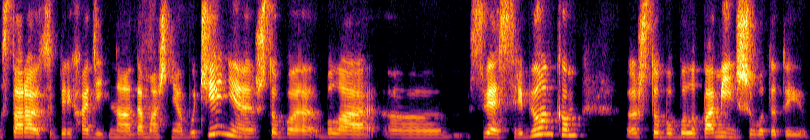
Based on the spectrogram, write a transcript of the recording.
стараются переходить на домашнее обучение, чтобы была э, связь с ребенком, э, чтобы было поменьше вот этой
